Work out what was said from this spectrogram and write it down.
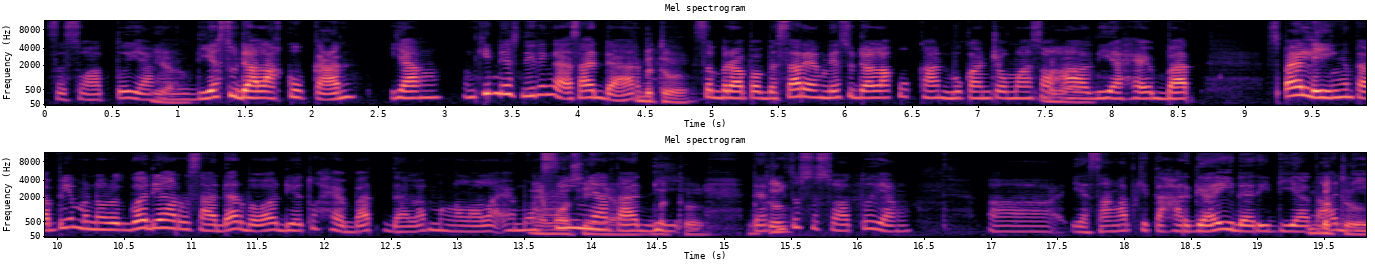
sesuatu yang Iya. dia sudah lakukan yang mungkin dia sendiri nggak sadar Betul. seberapa besar yang dia sudah lakukan. Bukan cuma soal dia hebat spelling tapi menurut gue dia harus sadar bahwa dia tuh hebat dalam mengelola emosinya, tadi. betul. Dan betul. itu sesuatu yang eh, ya sangat kita hargai dari dia betul. Tadi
